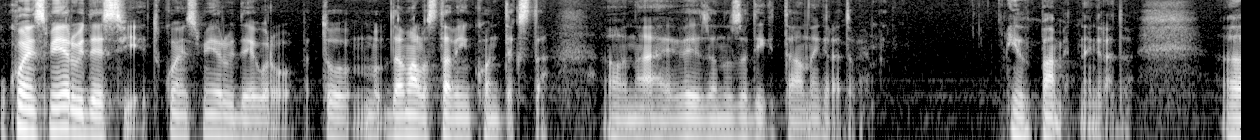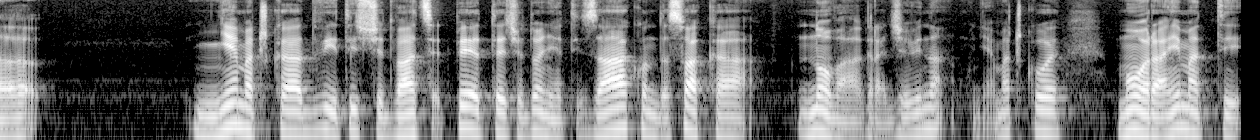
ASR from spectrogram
u kojem smjeru ide svijet, u kojem smjeru ide Europa, to da malo stavim konteksta onaj, vezano za digitalne gradove ili pametne gradove. Uh, Njemačka 2025. će donijeti zakon da svaka nova građevina u Njemačkoj mora imati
